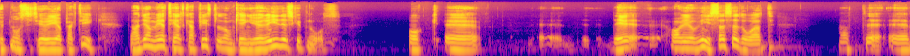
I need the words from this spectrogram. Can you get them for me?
hypnosteori och praktik, då hade jag med ett helt kapitel omkring juridisk hypnos. Och eh, eh det har ju visat sig då att, att eh,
